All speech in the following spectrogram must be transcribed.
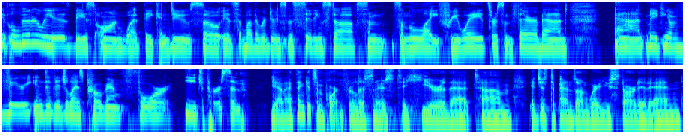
it literally is based on what they can do. So it's whether we're doing some sitting stuff, some some light free weights, or some TheraBand, and making a very individualized program for each person. Yeah, and I think it's important for listeners to hear that um, it just depends on where you started. And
